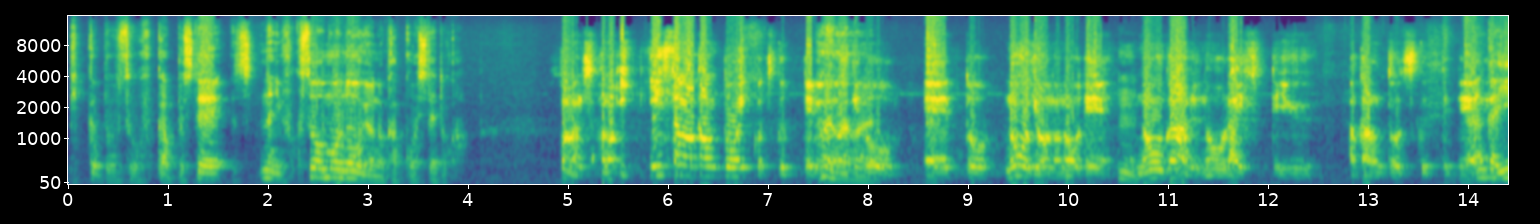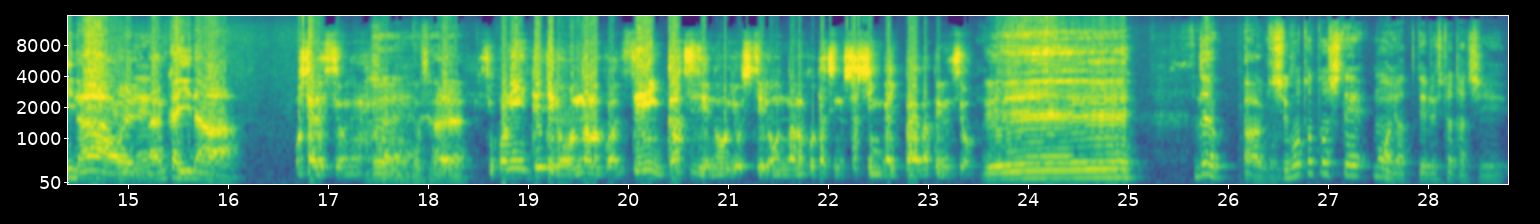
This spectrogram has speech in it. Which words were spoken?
ピックアップ、そう、フックアップして、し何、服装も農業の格好をしてとか。そうなんです。あの、イインスタのアカウントを一個作ってるんですけど、はいはいえーっと、農業の農で、うんノーガール、ノーライフっていうアカウントを作ってて、なんかいいなおい、ねなんかいいなおしゃれですよね。しゃれうん、おしゃれ。でそこに出てる女の子は全員ガチで農業してる女の子たちの写真がいっぱい上がってるんですよ。ええー。じゃあ、仕事としてもうやってる人たち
